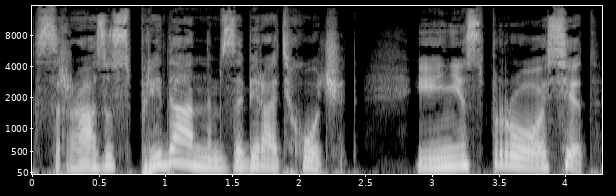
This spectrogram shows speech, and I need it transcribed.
Сразу с приданным забирать хочет. И не спросит!»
